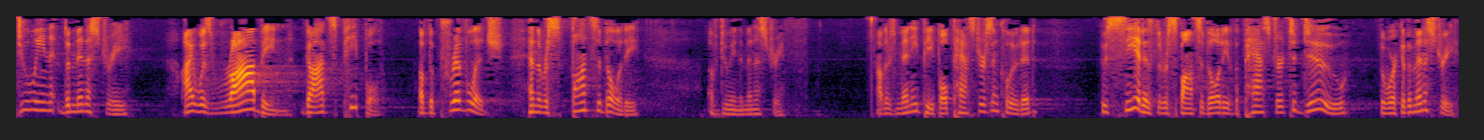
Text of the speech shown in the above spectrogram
doing the ministry, I was robbing God's people of the privilege and the responsibility of doing the ministry. Now, there's many people, pastors included, who see it as the responsibility of the pastor to do the work of the ministry.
